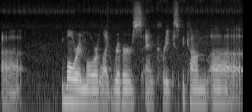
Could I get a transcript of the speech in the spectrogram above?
uh, more and more like rivers and creeks become uh,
